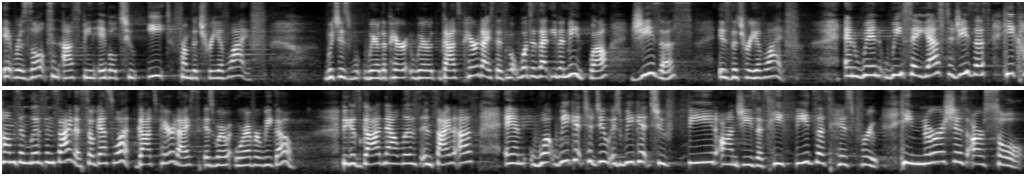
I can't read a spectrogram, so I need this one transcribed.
It results in us being able to eat from the tree of life, which is where, the where God's paradise is. But what does that even mean? Well, Jesus is the tree of life. And when we say yes to Jesus, he comes and lives inside us. So, guess what? God's paradise is where, wherever we go. Because God now lives inside of us. And what we get to do is we get to feed on Jesus. He feeds us his fruit, he nourishes our soul.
